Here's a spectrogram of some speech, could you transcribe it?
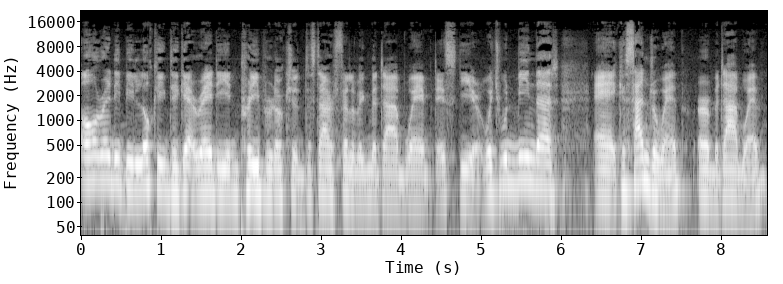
already be looking to get ready in pre-production to start filming Madame Web this year, which would mean that uh, Cassandra Webb or Madame Web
